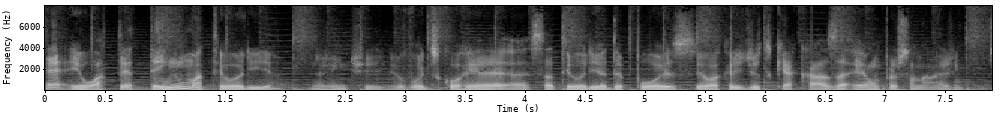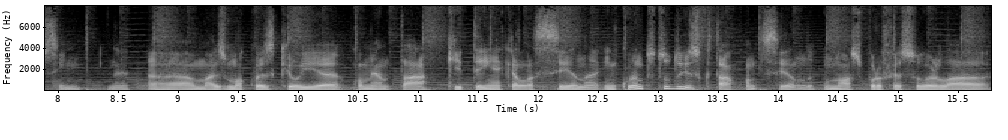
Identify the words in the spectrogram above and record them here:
É, eu até tenho uma teoria. A gente, eu vou discorrer essa teoria depois. Eu acredito que a casa é um personagem, sim, né? Uh, mas uma coisa que eu ia comentar que tem aquela cena, enquanto tudo isso que tá acontecendo, o nosso professor lá,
